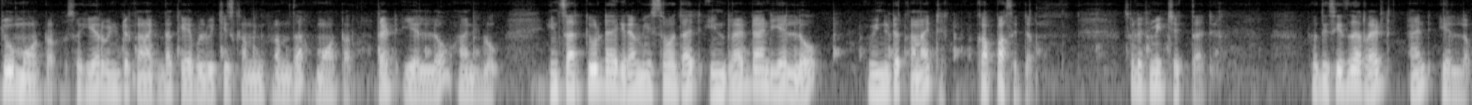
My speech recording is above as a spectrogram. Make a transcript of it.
to motor. So here we need to connect the cable which is coming from the motor red yellow and blue. In circuit diagram we saw that in red and yellow we need to connect capacitor. So let me check that. So this is the red and yellow.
